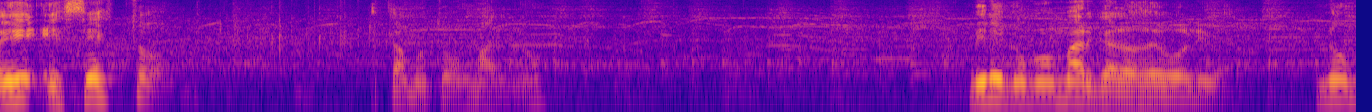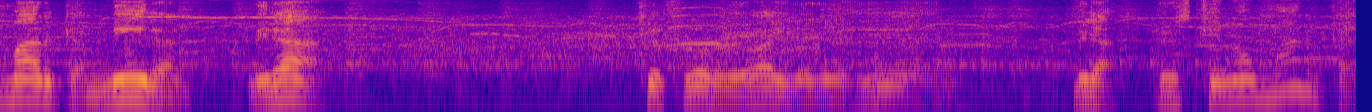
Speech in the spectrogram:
es esto, estamos todos mal, ¿no? Mire cómo marca los de Bolívar. No marcan, miran, mirá. Qué flor de baile que les dieron. Mirá, pero es que no marcan.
